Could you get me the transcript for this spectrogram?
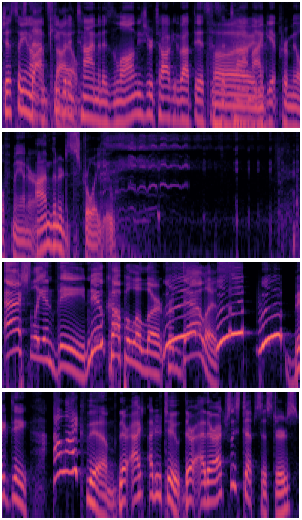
Just so you know, I'm keeping it time, and as long as you're talking about this, is the time I get for MILF Manor. I'm gonna destroy you. Ashley and V, new couple alert from Dallas. Whoop, whoop. Big D. I like them. They're act- I do too. They're they're actually stepsisters.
